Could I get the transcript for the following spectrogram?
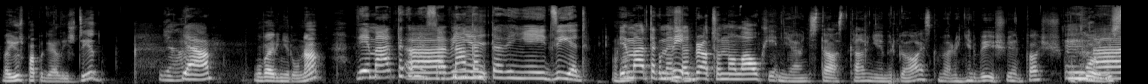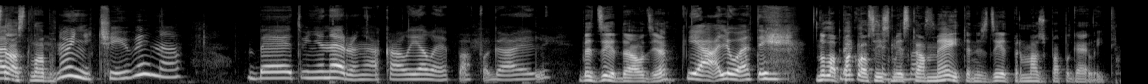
Vai jūs papagailīši dzied? Jā. Jā. Un vai viņi runā? Vienmēr, tā, kad mēs Ā, atnākam, viņi- tad viņi dzied. Vienmēr, tā, mēs atbraucam no laukiem. Jā, viņi stāsta, kā viņiem ir gājis, kamēr viņi ir bijuši vieni paši. Un Ko viņi stāsta labi? Nu, viņi čivina, bet viņi nerunā kā lielie papagaili. Bet dzied daudz, ja? Jā, ļoti. Nu, labi, paklausīsimies, kā meitenes dzied par mazu papagailīti.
